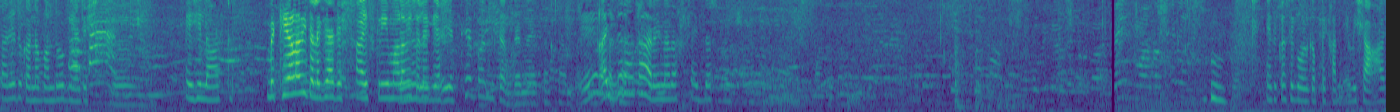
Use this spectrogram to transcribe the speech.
ਸਾਰੀਆਂ ਦੁਕਾਨਾਂ ਬੰਦ ਹੋ ਗਈਆਂ ਜੇ। ਇਹੀ ਲਾਸਟ ਮਿੱਠੇ ਵਾਲਾ ਵੀ ਚਲੇ ਗਿਆ ਜੇ ਆਈਸਕ੍ਰੀਮ ਵਾਲਾ ਵੀ ਚਲੇ ਗਿਆ। ਇੱਥੇ ਬੰਦ ਕਰ ਦੇਣਾ ਇਹ ਸਭ ਇਹ ਇੱਧਰ ਆ ਘਰ ਇਹਨਾਂ ਦਾ ਇੱਧਰ। ਇਹ ਤਾਂ ਕਸੇ ਗੋਲ ਗੱਪੇ ਖਾਣੇ ਵਿਸ਼ਾਲ।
